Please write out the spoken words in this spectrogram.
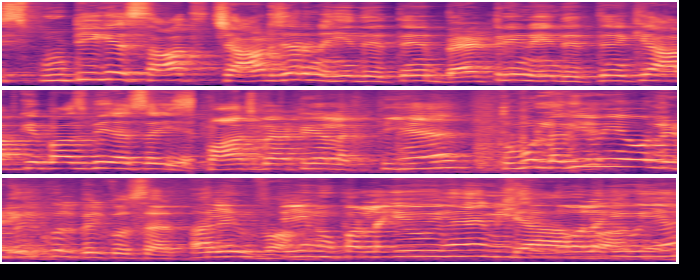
स्कूटी के साथ चार्जर नहीं देते हैं बैटरी नहीं देते हैं क्या आपके पास भी ऐसा ही है? पाँच बैटरियाँ लगती हैं। तो वो लगी हुई है ऑलरेडी बिल्कुल बिल्कुल सर। तीन तीन ऊपर लगी हुई हैं नीचे दो लगी हुई है।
